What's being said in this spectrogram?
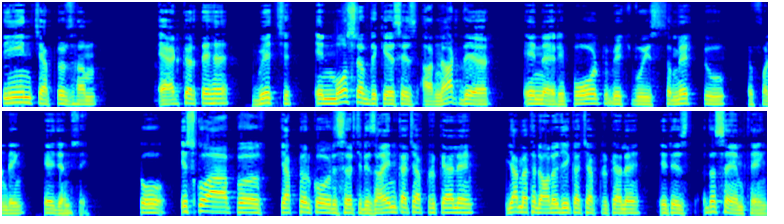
تین چیپٹرز ہم ایڈ کرتے ہیں which in most of the cases are not there in report which we submit to funding agency تو اس کو آپ چیپٹر کو ریسرچ ڈیزائن کا چیپٹر کہہ لیں یا میتھڈالوجی کا چیپٹر کہہ لیں it is the same thing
